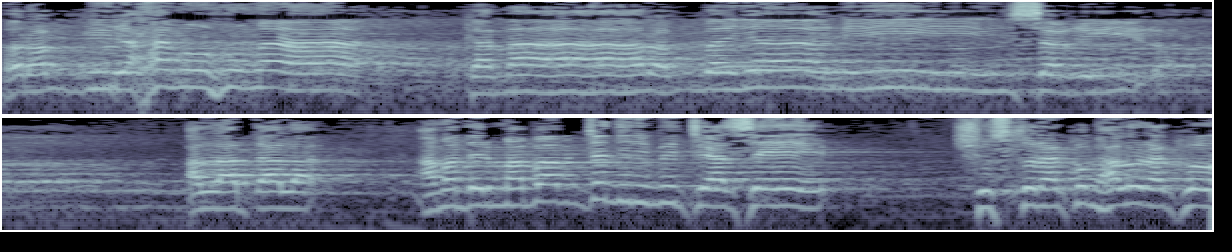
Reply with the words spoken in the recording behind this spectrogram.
রব্বির হামহুমা কামা রব্বায়ানি সগীরা। আল্লাহ তাআলা আমাদের মা বাপ যাদের বেঁচে আছে, সুস্থ রাখো, ভালো রাখো,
